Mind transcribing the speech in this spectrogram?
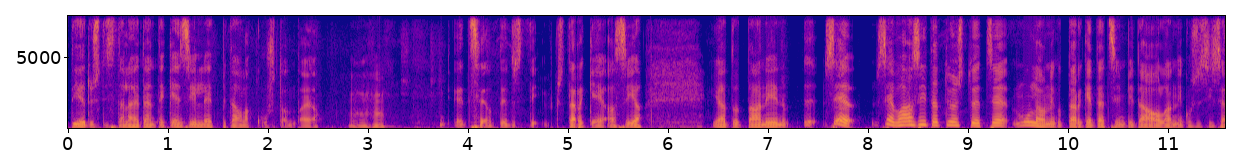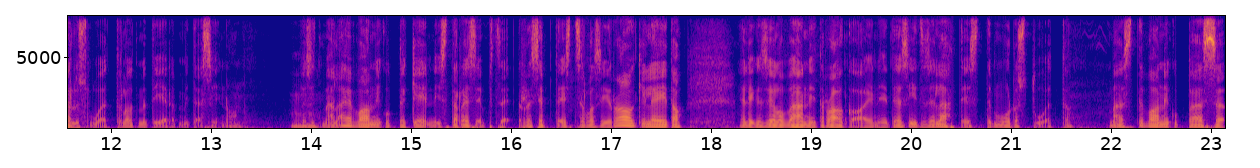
Tietysti sitä lähdetään tekemään silleen, että pitää olla kustantaja. Mm-hmm. Et se on tietysti yksi tärkeä asia. Ja tota, niin se, se vaan siitä työstyy, että se, mulle on niinku tärkeää, että siinä pitää olla niinku se sisällysluettelo, että mä tiedän mitä siinä on. Mm-hmm. Ja sitten mä lähden vaan niinku tekemään niistä resepte, resepteistä sellaisia raakileita, eli siellä on vähän niitä raaka-aineita ja siitä se lähtee sitten muodostuu, että mä sitten vaan niinku päässä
